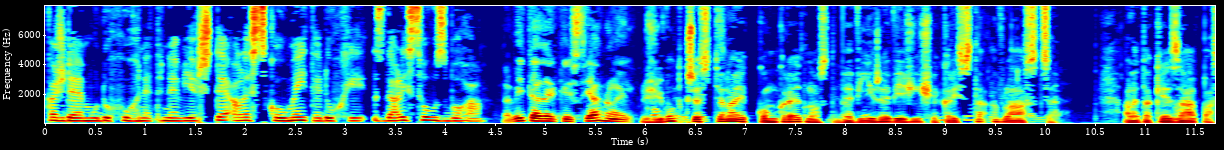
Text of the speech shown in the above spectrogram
Každému duchu hned nevěřte, ale zkoumejte duchy, zdali jsou z Boha. Život křesťana je konkrétnost ve víře v Ježíše Krista a v lásce ale také zápas,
